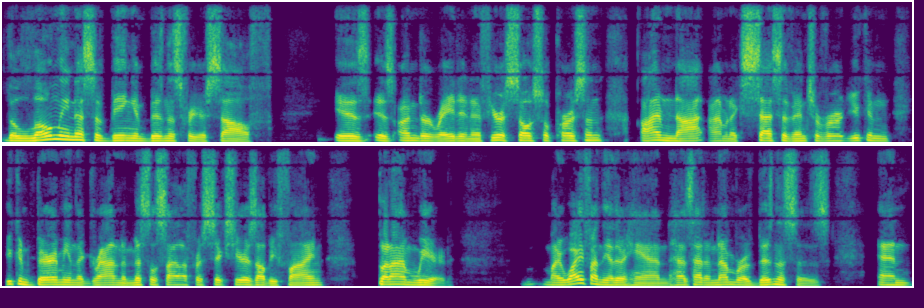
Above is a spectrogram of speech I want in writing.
the loneliness of being in business for yourself is is underrated and if you're a social person i'm not i'm an excessive introvert you can you can bury me in the ground in a missile silo for six years i'll be fine but i'm weird my wife on the other hand has had a number of businesses and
